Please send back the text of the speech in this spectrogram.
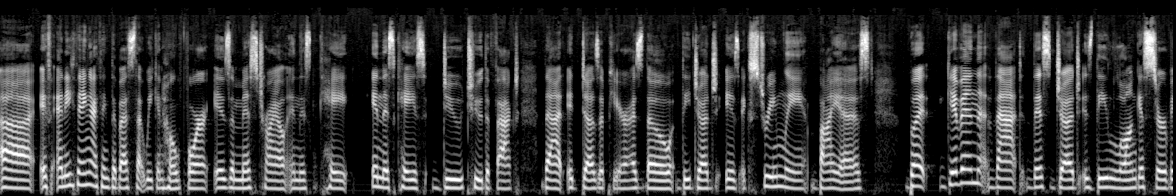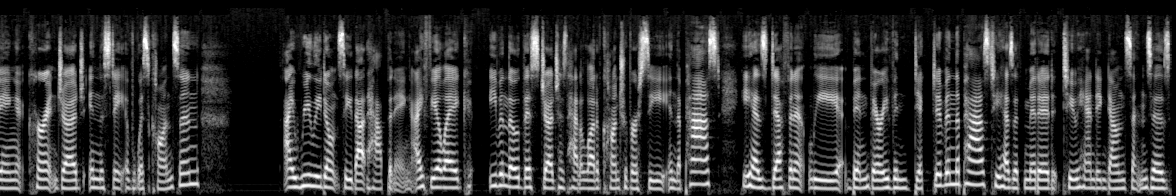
Uh, if anything, I think the best that we can hope for is a mistrial in this case. In this case, due to the fact that it does appear as though the judge is extremely biased. But given that this judge is the longest serving current judge in the state of Wisconsin, I really don't see that happening. I feel like even though this judge has had a lot of controversy in the past, he has definitely been very vindictive in the past. He has admitted to handing down sentences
